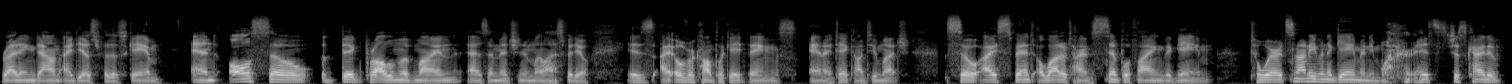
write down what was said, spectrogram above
writing down ideas for this game. And also, a big problem of mine, as I mentioned in my last video, is I overcomplicate things and I take on too much. So I spent a lot of time simplifying the game to where it's not even a game anymore. It's just kind of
